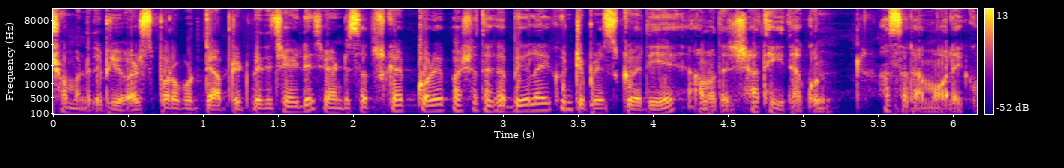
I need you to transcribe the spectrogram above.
সম্মানিত ভিউয়ার্স পরবর্তী আপডেট পেতে চাইলে চ্যানেলটি সাবস্ক্রাইব করে পাশে থাকা বেল আইকনটি প্রেস করে দিয়ে আমাদের সাথেই থাকুন। আসসালামু আলাইকুম।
